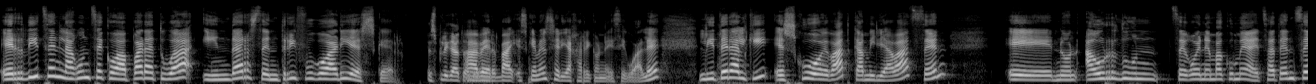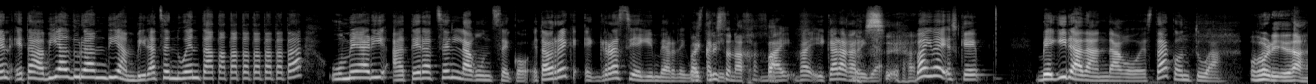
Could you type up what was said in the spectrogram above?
Erditzen laguntzeko aparatua indar zentrifugoari esker. Esplikatu. A ber, bai, eske hemen seria jarriko naiz igual, eh? Literalki, eskuoe bat, kamila bat, zen, e, non aurdun zegoen emakumea etzaten zen, eta abiadura handian biratzen duen ta ta ta ta ta ta ta, ta umeari ateratzen laguntzeko. Eta horrek, e, grazia egin behar dugu. Bai, kristona, jaja. Bai, bai, ikaragarria. Bai, bai, eske, begiradan dago, ez da, kontua. Hori da,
